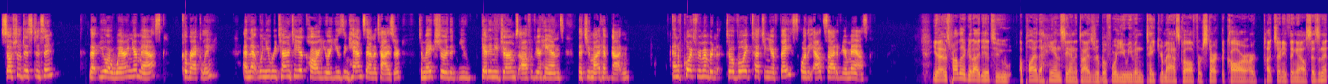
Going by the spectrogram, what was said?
social distancing, that you are wearing your mask correctly, and that when you return to your car, you are using hand sanitizer to make sure that you get any germs off of your hands that you might have gotten. And of course, remember to avoid touching your face or the outside of your mask. Yeah, it was probably a good idea to apply the hand sanitizer before you even take your mask off or start the car or touch anything else, isn't it?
